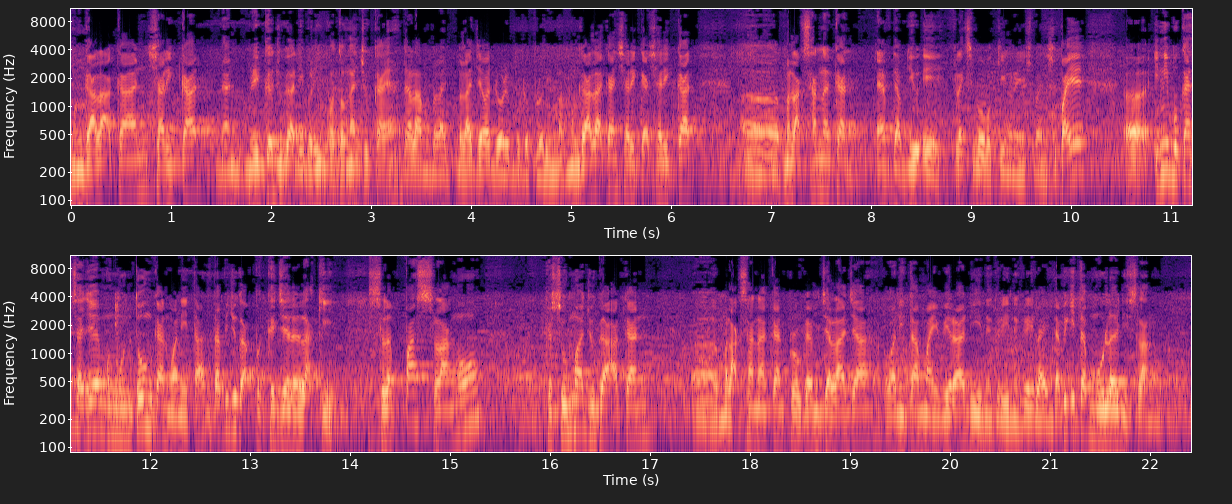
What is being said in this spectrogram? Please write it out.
menggalakkan syarikat dan mereka juga diberi potongan cukai ya dalam belajar 2025 menggalakkan syarikat-syarikat uh, melaksanakan FWA flexible working arrangement supaya uh, ini bukan saja menguntungkan wanita tetapi juga pekerja lelaki. Selepas Selangor Kesuma juga akan uh, melaksanakan program jelajah wanita Maywira di negeri-negeri lain. Tapi kita mula di Selangor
